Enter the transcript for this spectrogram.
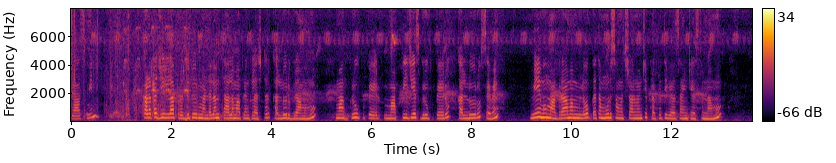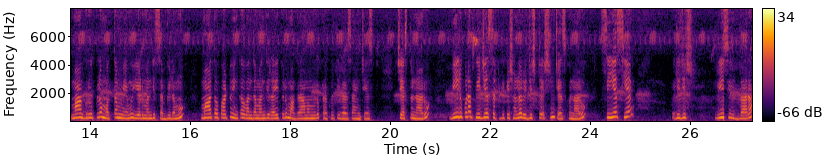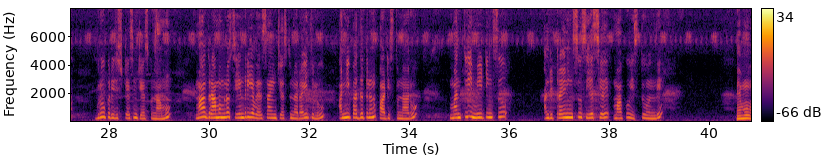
Jasmine. Kadapa జిల్లా ప్రొద్దుటూరు మండలం తాళమాపురం cluster Kalluru గ్రామము. మా గ్రూప్ పేరు మా పీజీఎస్ గ్రూప్ పేరు కల్లూరు సెవెన్. మేము మా గ్రామంలో గత మూడు సంవత్సరాల నుంచి ప్రకృతి వ్యవసాయం చేస్తున్నాము. మా గ్రూప్లో మొత్తం మేము ఏడు మంది సభ్యులము. మాతో పాటు ఇంకా వంద మంది రైతులు మా గ్రామంలో ప్రకృతి వ్యవసాయం చేస్ చేస్తున్నారు. వీరు కూడా పీజీఎస్ సర్టిఫికేషన్లో రిజిస్ట్రేషన్ చేసుకున్నారు. సిఎస్ఏ రిజిస్ రీసిల్ ద్వారా గ్రూప్ రిజిస్ట్రేషన్ చేసుకున్నాము. మా గ్రామంలో సేంద్రియ వ్యవసాయం చేస్తున్న రైతులు అన్ని పద్ధతులను పాటిస్తున్నారు. Monthly meetings and trainings CSA మాకు ఇస్తూ ఉంది. మేము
